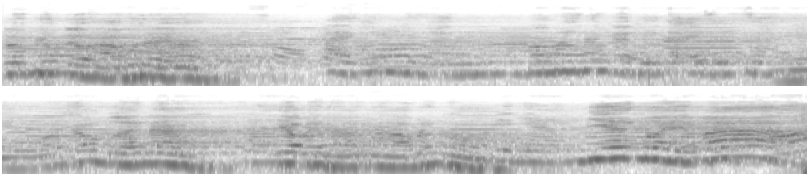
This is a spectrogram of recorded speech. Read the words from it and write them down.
น้องพิมเดี๋ยวหาผู้ใดอะไอ้ก็เหมือนบ่มานั่งกันดีแต่ไอ้ใจโอ้เข้าเหมือนน่ะอย่าไปถามหามันหน่อยเป็นยังเมียใหม่มาก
